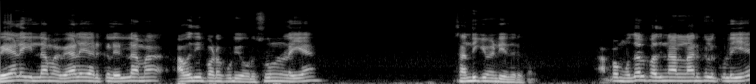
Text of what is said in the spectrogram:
வேலை இல்லாமல் வேலையாட்கள் இல்லாமல் அவதிப்படக்கூடிய ஒரு சூழ்நிலையை சந்திக்க வேண்டியது இருக்கும். அப்போ முதல் பதினாலு நாட்களுக்குள்ளேயே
